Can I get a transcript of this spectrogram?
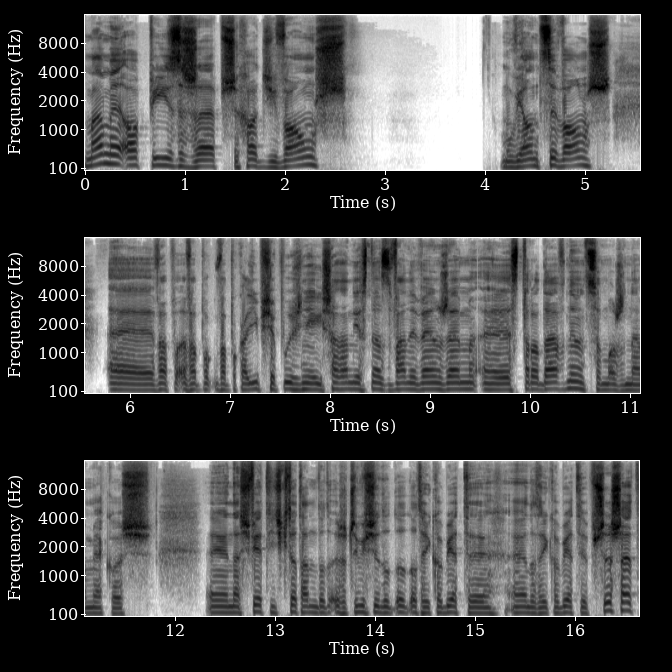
mamy opis, że przychodzi wąż, mówiący wąż, w Apokalipsie później szatan jest nazwany wężem e, starodawnym, co może nam jakoś e, naświetlić, kto tam do, rzeczywiście do, do, tej kobiety, do tej kobiety przyszedł.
